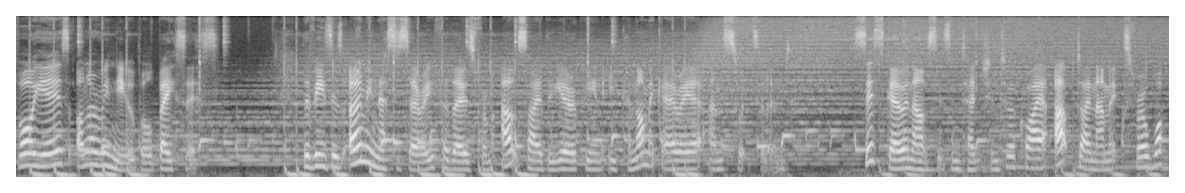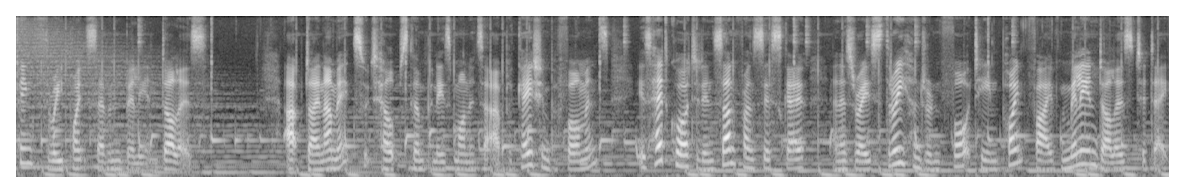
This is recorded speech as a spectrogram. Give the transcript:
four years on a renewable basis. The visa is only necessary for those from outside the European Economic Area and Switzerland. Cisco announced its intention to acquire AppDynamics for a whopping $3.7 billion. AppDynamics, which helps companies monitor application performance, is headquartered in San Francisco and has raised $314.5 million to date.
